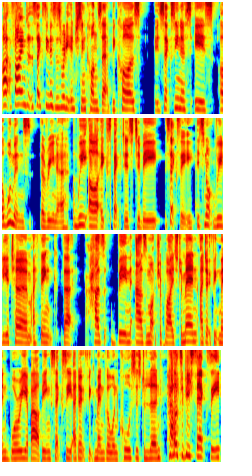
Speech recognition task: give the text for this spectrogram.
I find sexiness is a really interesting concept because sexiness is a woman's arena. We are expected to be sexy. It's not really a term, I think, that has been as much applied to men. I don't think men worry about being sexy. I don't think men go on courses to learn how to be sexy.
